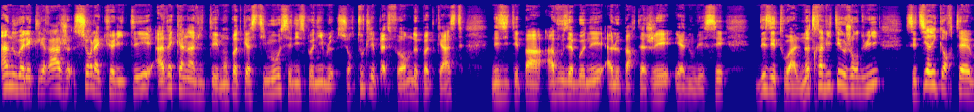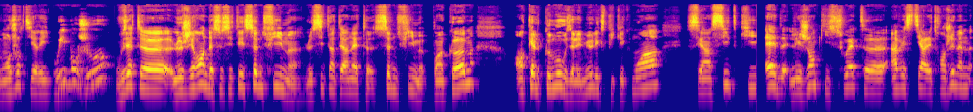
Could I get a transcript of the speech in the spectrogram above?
un nouvel éclairage sur l'actualité avec un invité. Mon podcast IMO, c'est disponible sur toutes les plateformes de podcast. N'hésitez pas à vous abonner, à le partager et à nous laisser des étoiles. Notre invité aujourd'hui, c'est Thierry Cortet. Bonjour Thierry. Oui, bonjour. Vous êtes euh, le gérant de la société Sunfilm, le site internet sunfilm.com. En quelques mots, vous allez mieux l'expliquer que moi. C'est un site qui aide les gens qui souhaitent euh, investir à l'étranger, même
